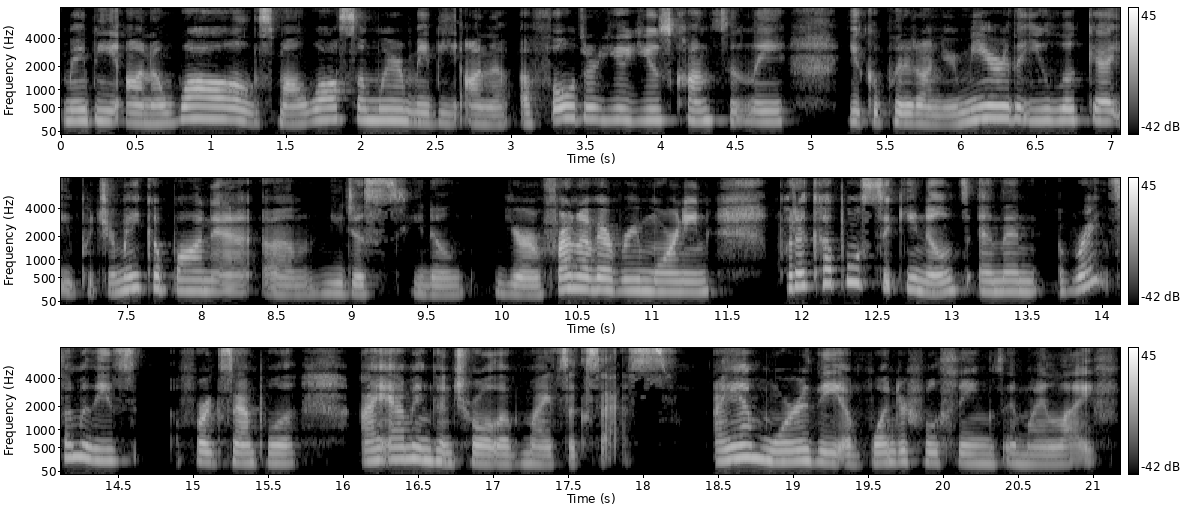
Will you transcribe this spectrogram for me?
maybe on a wall, a small wall somewhere, maybe on a, a folder you use constantly. You could put it on your mirror that you look at, you put your makeup on it, um, you just, you know, you're in front of every morning. Put a couple sticky notes and then write some of these for example, I am in control of my success. I am worthy of wonderful things in my life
